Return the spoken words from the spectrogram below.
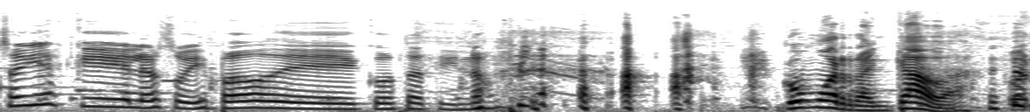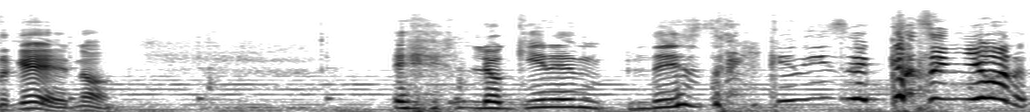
¿Sabías que el arzobispado de Constantinopla ¿cómo arrancaba? ¿Por qué? No. eh, lo quieren des... ¿Qué dice acá, señor?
